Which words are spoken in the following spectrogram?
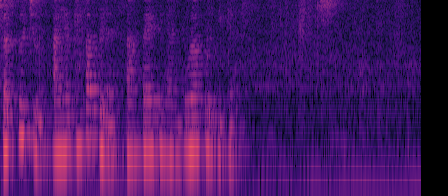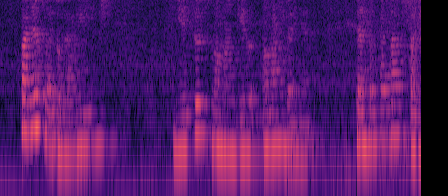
bab 7 ayat 14 sampai dengan 23. Pada suatu hari Yesus memanggil orang banyak dan berkata kepada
